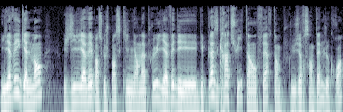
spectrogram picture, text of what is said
Il y avait également, je dis il y avait parce que je pense qu'il n'y en a plus, il y avait des, des places gratuites hein, offertes, en plusieurs centaines je crois.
